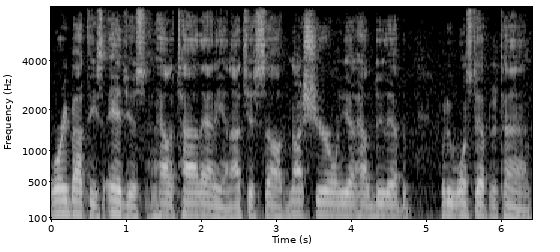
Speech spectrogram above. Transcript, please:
worry about these edges and how to tie that in. I just uh, not sure on yet how to do that, but we'll do one step at a time.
